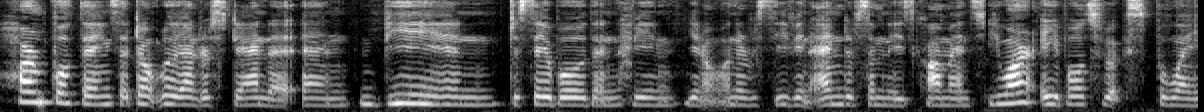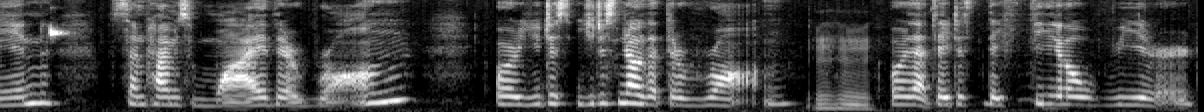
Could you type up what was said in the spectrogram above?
harmful things that don't really understand it and being disabled and being you know on the receiving end of some of these comments you aren't able to explain sometimes why they're wrong or you just you just know that they're wrong mm-hmm. or that they just they feel weird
